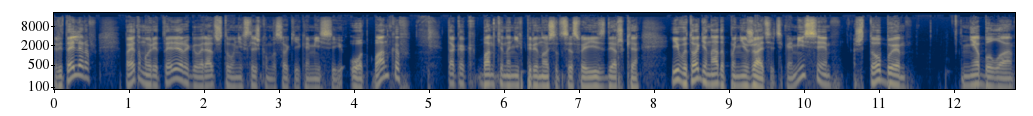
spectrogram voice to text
ритейлеров. Поэтому ритейлеры говорят, что у них слишком высокие комиссии от банков, так как банки на них переносят все свои издержки. И в итоге надо понижать эти комиссии, чтобы не было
